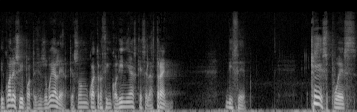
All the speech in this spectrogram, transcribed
¿Y cuál es su hipótesis? Os voy a leer, que son cuatro o cinco líneas que se las traen. Dice, ¿qué es pues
